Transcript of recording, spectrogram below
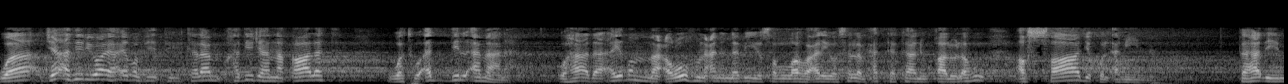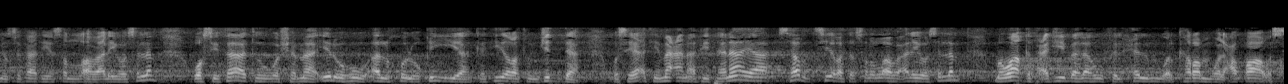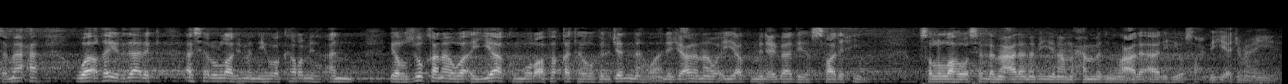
وجاء في رواية أيضا في, في كلام خديجة أنها قالت وتؤدي الأمانة. وهذا أيضا معروف عن النبي صلى الله عليه وسلم حتى كان يقال له الصادق الأمين. فهذه من صفاته صلى الله عليه وسلم وصفاته وشمائله الخلقية كثيرة جدا. وسيأتي معنا في ثنايا سرد سيرة صلى الله عليه وسلم مواقف عجيبة له في الحلم والكرم والعطاء والسماحة وغير ذلك. أسأل الله بمنه وكرمه أن يرزقنا وإياكم مرافقته في الجنة وأن يجعلنا وإياكم من عباده الصالحين. صلى الله وسلم على نبينا محمد وعلى آله وصحبه أجمعين.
